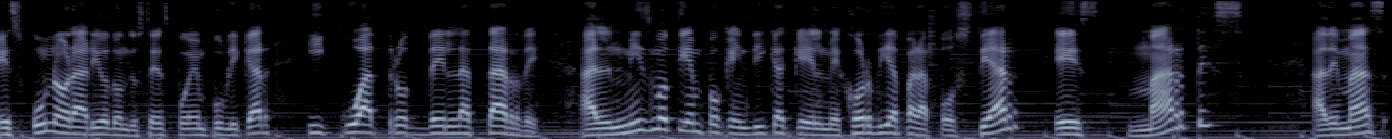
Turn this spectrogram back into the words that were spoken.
es un horario donde ustedes pueden publicar y 4 de la tarde, al mismo tiempo que indica que el mejor día para postear es martes. Además,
